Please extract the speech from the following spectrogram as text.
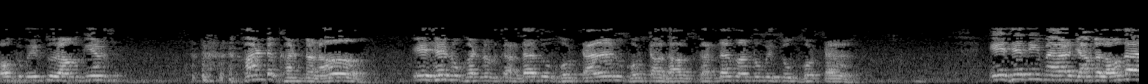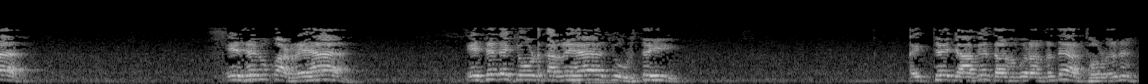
ਉਹ ਕਬੀਰ ਤੂੰ ਰਾਮ ਕੀ ਖੰਡ ਖੰਡਣਾ। ਇਸੇ ਨੂੰ ਖੰਡਨ ਕਰਦਾ ਤੂੰ ਖੋਟਾ ਨੂੰ ਖੋਟਾ ਸਾਬਤ ਕਰਦਾ ਮਨ ਨੂੰ ਵੀ ਤੂੰ ਖੋਟਾ ਇਸੇ ਦੀ ਮੈਲ ਜੰਗ ਲਾਉਂਦਾ ਇਸੇ ਨੂੰ ਘੜ ਰਿਹਾ ਹੈ। ਇਸੇ ਤੇ ਚੋਟ ਕਰ ਰਿਹਾ ਹੈ, ਝੂਠ ਤੇ ਹੀ। ਇੱਥੇ ਜਾ ਕੇ ਦਸ ਗ੍ਰੰਥ ਦੇ ਅਰਥ ਹੋਣੇ ਨੇ।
